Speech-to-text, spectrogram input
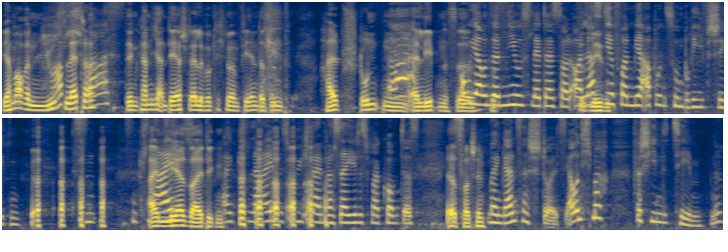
Wir haben auch einen Newsletter, den kann ich an der Stelle wirklich nur empfehlen. Das sind Halbstunden-Erlebnisse. Oh ja, unser das, Newsletter ist toll. Oh, das lass Lesen. dir von mir ab und zu einen Brief schicken. Das ist ein, das ist ein, kleines, Einen mehrseitigen. Ein kleines Büchlein, was da jedes Mal kommt. Das Ja, ist voll schön. mein ganzer Stolz. Ja, und ich mache verschiedene Themen. Ne?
